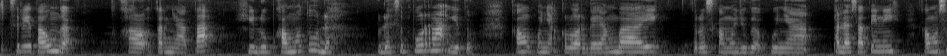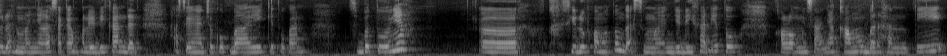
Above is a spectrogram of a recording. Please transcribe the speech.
Sri tahu nggak kalau ternyata hidup kamu tuh udah udah sempurna gitu. Kamu punya keluarga yang baik terus kamu juga punya pada saat ini kamu sudah menyelesaikan pendidikan dan hasilnya cukup baik gitu kan. Sebetulnya eh hidup kamu tuh nggak semenjadikan itu. Kalau misalnya kamu berhenti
